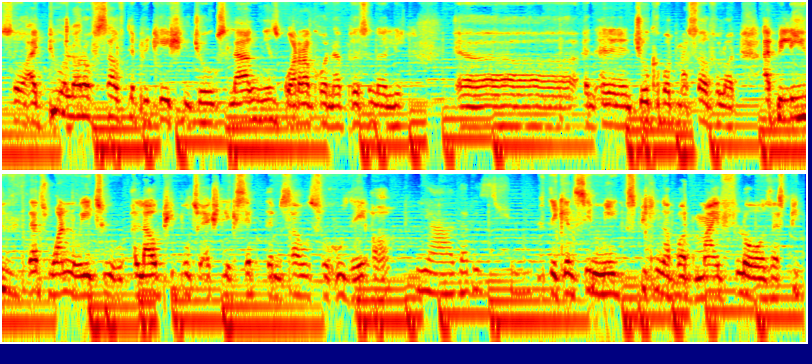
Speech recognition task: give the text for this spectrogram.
So I do a lot of self-deprecation jokes. Lang is Guarakona personally, uh, and, and, and joke about myself a lot. I believe that's one way to allow people to actually accept themselves for who they are. Yeah, that is true. If they can see me speaking about my flaws, I speak.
